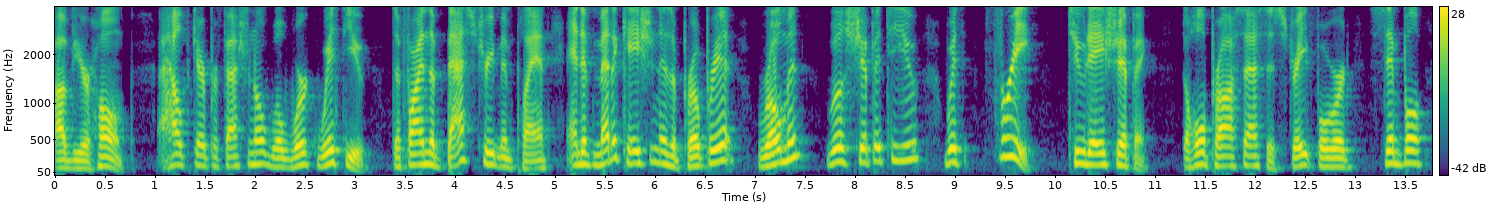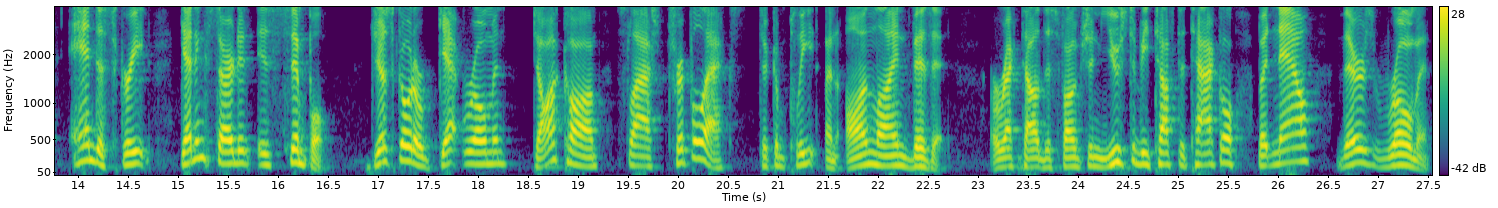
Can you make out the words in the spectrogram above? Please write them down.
of your home. A healthcare professional will work with you to find the best treatment plan, and if medication is appropriate, Roman will ship it to you with free two day shipping. The whole process is straightforward, simple, and discreet. Getting started is simple. Just go to getroman.com slash triple X to complete an online visit. Erectile dysfunction used to be tough to tackle, but now there's Roman.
